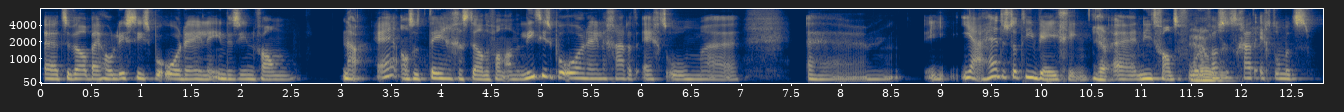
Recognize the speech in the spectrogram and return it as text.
Uh, terwijl bij holistisch beoordelen in de zin van, nou, hè, als het tegengestelde van analytisch beoordelen gaat het echt om... Uh, ja, hè, dus dat die weging ja. uh, niet van tevoren was. Het gaat echt om het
